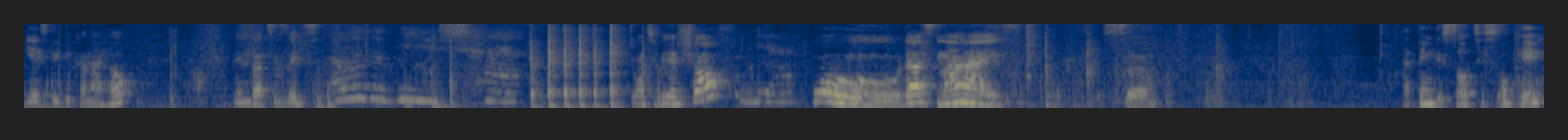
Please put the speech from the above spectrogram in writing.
Yes baby can i help? Then that is it you want to be a chef Yeah. Whoa, that's nice. So, I think the salt is okay.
